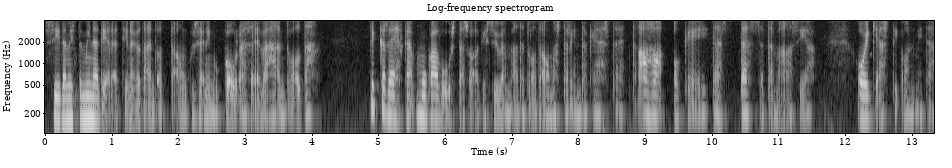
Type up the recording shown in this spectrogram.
siitä, mistä minä tiedän, että siinä on jotain totta, on kun se niin kuin kourasee vähän tuolta pikkasen ehkä mukavuustasoakin syvemmältä tuolta omasta rintakehästä, että aha, okei, täs, tässä tämä asia oikeasti on, mitä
